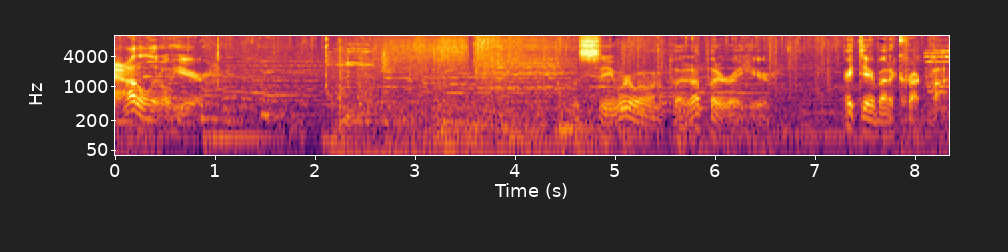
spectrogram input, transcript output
out a little here. Let's see, where do I want to put it? I'll put it right here. Right there by the crock pot.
